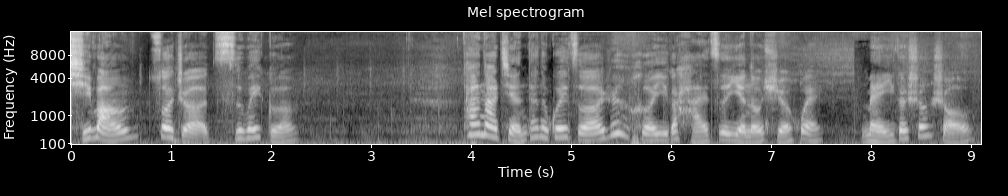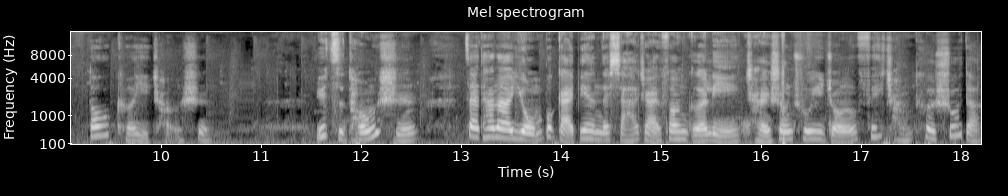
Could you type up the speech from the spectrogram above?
棋王，作者茨威格。他那简单的规则，任何一个孩子也能学会，每一个生手都可以尝试。与此同时，在他那永不改变的狭窄方格里，产生出一种非常特殊的、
